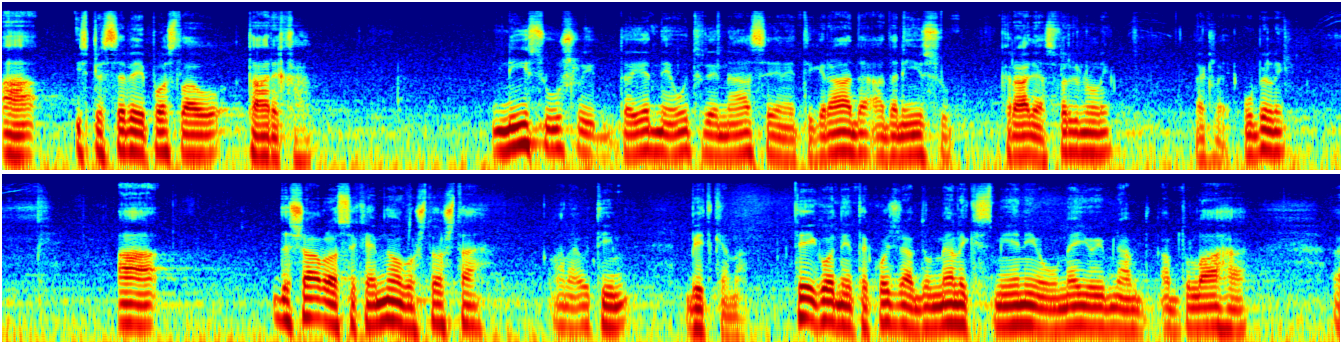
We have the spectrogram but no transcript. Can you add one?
a ispred sebe je poslao Tarika. Nisu ušli do jedne utvrde naseljene ti grada, a da nisu kralja svrgnuli, dakle, ubili. A dešavalo se kaj mnogo što šta onaj, u tim bitkama. Te godine također Abdulmelik smijenio u Meju ibn Abdullaha uh,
